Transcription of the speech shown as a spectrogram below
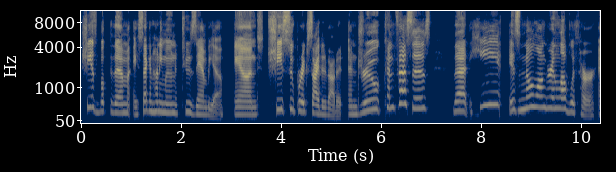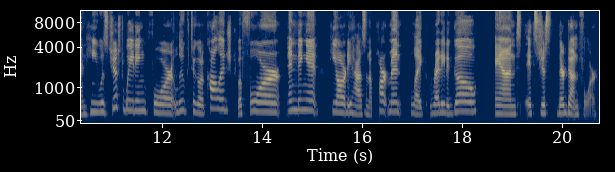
she has booked them a second honeymoon to Zambia. And she's super excited about it. And Drew confesses that he is no longer in love with her and he was just waiting for Luke to go to college before ending it. He already has an apartment like ready to go and it's just they're done for.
